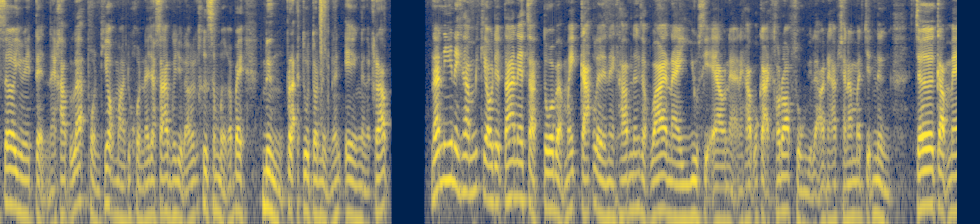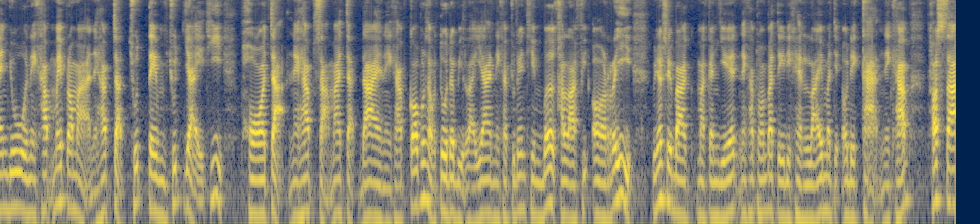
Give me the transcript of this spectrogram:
สเตอร์ยูไนเต็ดนะครับ และผลที่ออกมาทุกคนน่าจะทราบกันอยู่แล้วก็คือเสมอกันไป 1 ประตูต่อ1นั่นเองนะครับ นัดนนี้นะครับมิเกลเดต้าเนี่ยจัดตัวแบบไม่กักเลยนะครับ เนื่องจากว่าใน UCL เนี่ยนะครับโอกาสเข้ารอบสูงอยู่แล้วนะครับ ชนะมาจิตหนึ่ง เจอกับแมนยูนะครับไม่ประมาทนะครับจัดชุดเต็มชุดใหญ่ที่พอจะนะครับสามารถจัดได้นะครับก็ผู้สาประตูดาบิดไลยานนะครับจูเลียนทิมเบอร์คาราฟิออรีวินเนอร์เซบามากันเยสนะครับทอมบาตีดิแคนไลท์มาติโอเดกาดนะครับทอสซา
